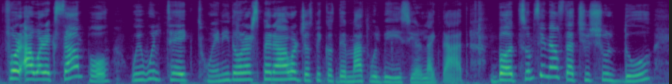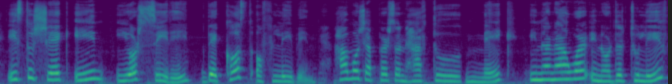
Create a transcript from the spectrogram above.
For our example, we will take $20 per hour just because the math will be easier like that. But something else that you should do is to check in your city the cost of living, how much a person have to make in an hour in order to live,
